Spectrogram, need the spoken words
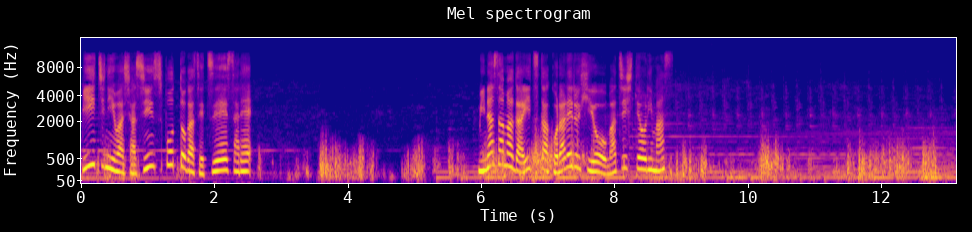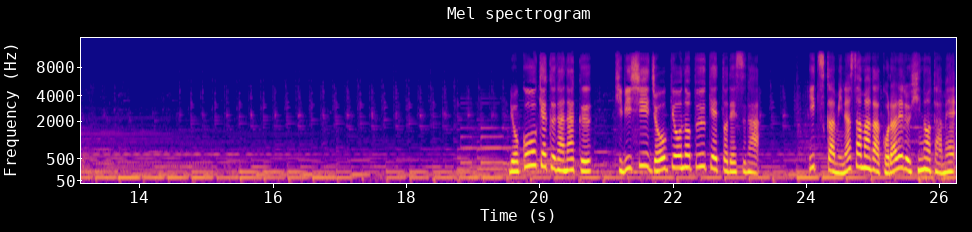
ビーチには写真スポットが設営され皆様がいつか来られる日をお待ちしております。旅行客がなく厳しい状況のプーケットですがいつか皆様が来られる日のため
